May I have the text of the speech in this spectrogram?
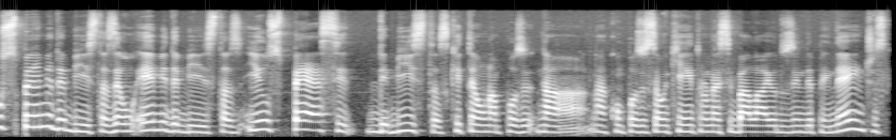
os PMDBistas, é, o MDBistas e os PSDBistas que estão na, na, na, composição e que entram nesse balaio dos independentes,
